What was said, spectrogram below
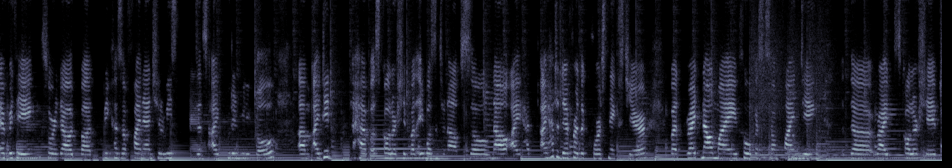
everything sorted out, but because of financial reasons, I couldn't really go. Um, I did have a scholarship, but it wasn't enough. So now I had I had to defer the course next year. But right now my focus is on finding the right scholarships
